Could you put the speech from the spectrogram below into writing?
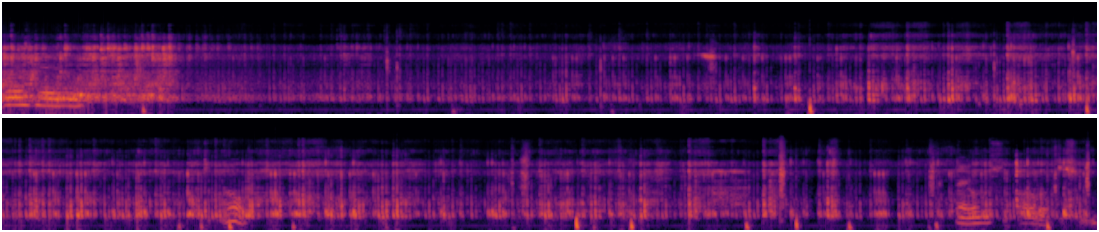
Mhm. Oh. I almost out of this one.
